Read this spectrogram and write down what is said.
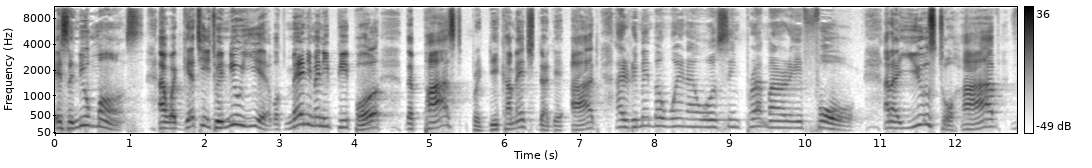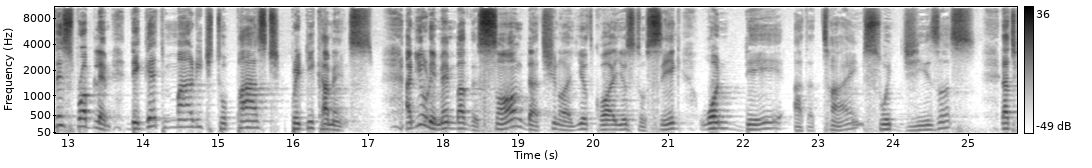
It's a new month. And we're getting into a new year. But many, many people, the past predicament that they had, I remember when I was in primary four. And I used to have this problem. They get married to past predicaments. And you remember the song that, you know, a youth choir used to sing, One Day at a Time, Sweet Jesus that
